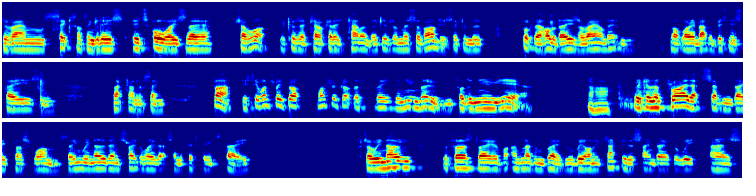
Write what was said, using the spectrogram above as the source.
Sivan six, I think it is, it's always their Shavuot because their calculated calendar gives them this advantage. They can do, book their holidays around it and not worrying about the business days and that kind of thing. But you see, once we've got once we've got the the, the new moon for the new year, uh-huh. we can apply that seven day plus one thing. We know then straight away that's on the fifteenth day. So we know the first day of unleavened bread will be on exactly the same day of the week as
